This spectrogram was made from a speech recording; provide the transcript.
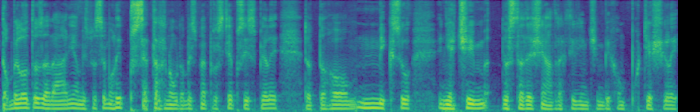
to bylo to zadání a my jsme se mohli přetrhnout, aby jsme prostě přispěli do toho mixu něčím dostatečně atraktivním, čím bychom potěšili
